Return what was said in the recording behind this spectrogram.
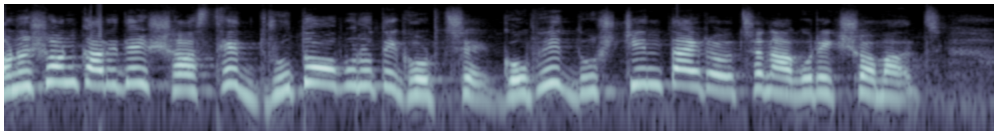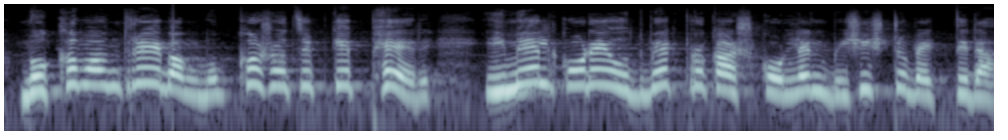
অনশনকারীদের স্বাস্থ্যের দ্রুত অবনতি ঘটছে। গভীর দুশ্চিন্তায় রয়েছে নাগরিক সমাজ। মুখ্যমন্ত্রী এবং মুখ্য সচিবকে ফের ইমেল করে উদ্বেগ প্রকাশ করলেন বিশিষ্ট ব্যক্তিরা।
